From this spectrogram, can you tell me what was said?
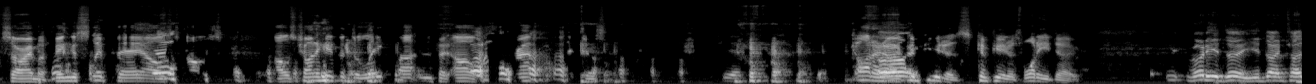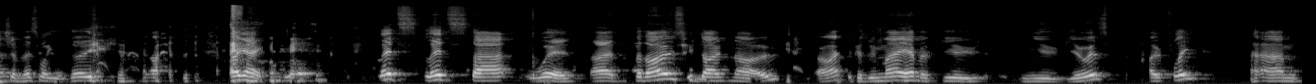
sorry, my finger slipped there. I was, I was, I was trying to hit the delete button, but oh crap! Just, Shit. I don't know. All right. Computers, computers. What do you do? What do you do? You don't touch them. That's what you do. okay, let's let's start with uh, for those who don't know, all right, because we may have a few new viewers, hopefully. Um,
